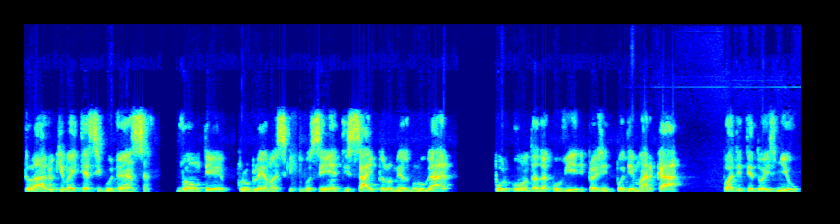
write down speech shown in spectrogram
Claro que vai ter a segurança, vão ter problemas que você entra e sai pelo mesmo lugar por conta da Covid, para a gente poder marcar, pode ter dois mil.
